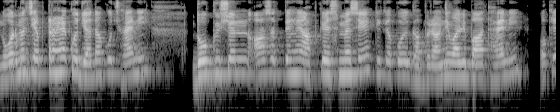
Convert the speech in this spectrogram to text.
normal chapter है, कोई ज़्यादा कुछ है नहीं। दो क्वेश्चन आ सकते हैं आपके इसमें से। ठीक है, कोई घबराने वाली बात है नहीं। ओके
